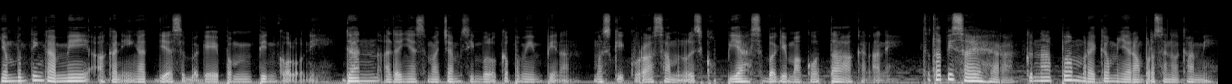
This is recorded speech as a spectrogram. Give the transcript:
Yang penting kami akan ingat dia sebagai pemimpin koloni dan adanya semacam simbol kepemimpinan. Meski kurasa menulis kopiah sebagai mahkota akan aneh. Tetapi saya heran, kenapa mereka menyerang personel kami?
